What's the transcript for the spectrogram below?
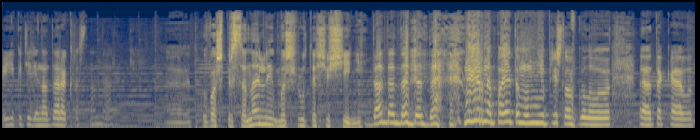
Екатеринодара Краснодара э, такой ваш персональный маршрут ощущений. Да, да, да, да, да. Наверное, поэтому мне пришла в голову такая вот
